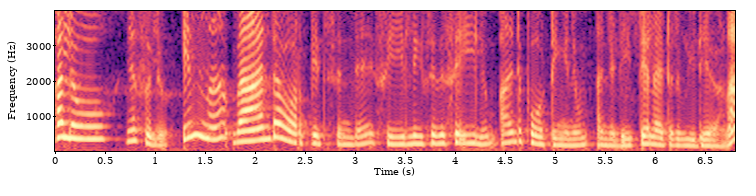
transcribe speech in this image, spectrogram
ഹലോ ഞാൻ സുലു. ഇന്ന് വാൻഡ ഓർക്കിഡ്സിന്റെ സീഡ്ലിങ്സിന്റെ സെയിലും അതിന്റെ പോട്ടിങ്ങിനും അതിന്റെ ഡീറ്റെയിൽ ആയിട്ടൊരു വീഡിയോ ആണ്.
